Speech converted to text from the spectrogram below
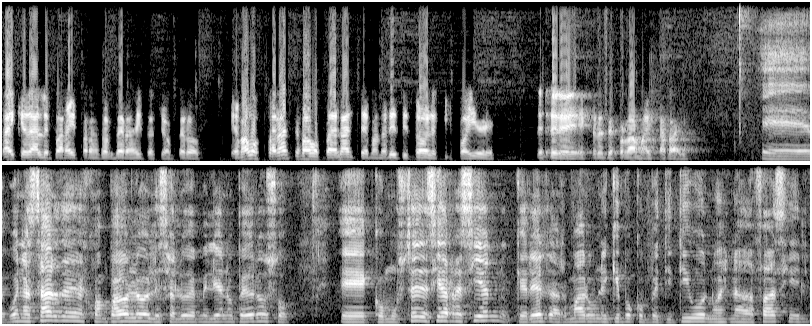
hay que darle para ir para resolver la situación. Pero que vamos para adelante, vamos para adelante, Manuelito y todo el equipo ahí de, este excelente programa de esta Eh, buenas tardes, Juan Pablo, le saluda Emiliano Pedroso. Eh, como usted decía recién, querer armar un equipo competitivo no es nada fácil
